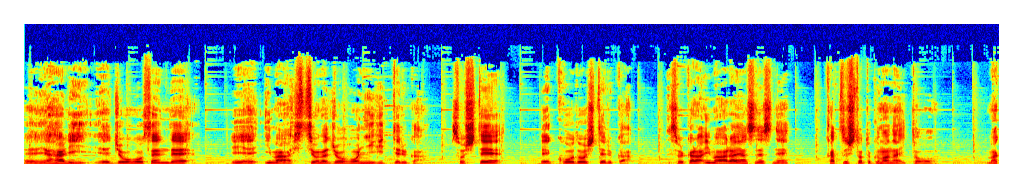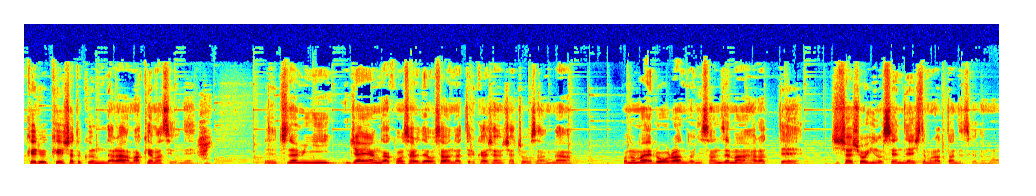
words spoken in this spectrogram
えーやはり、えー情報戦で、えー今必要な情報を握ってるか、そして、えー行動してるか、それから今アライアンスですね。勝つ人と組まないと、負ける経営者と組んだら負けますよね。はい。えーちなみにジャイアンがコンサルでお世話になっている会社の社長さんがこの前ローランドに3000万払って自社商品の宣伝してもらったんですけども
